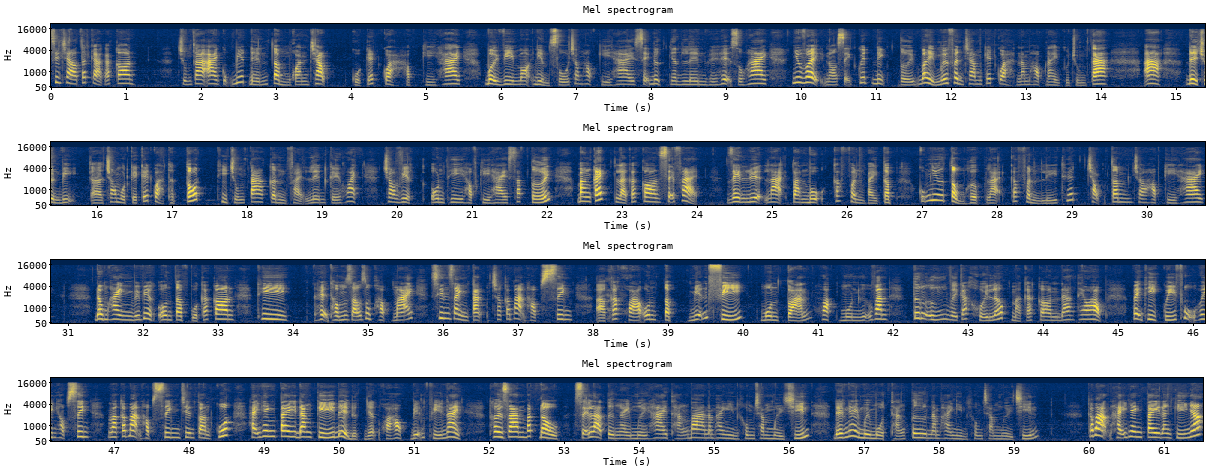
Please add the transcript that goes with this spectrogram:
Xin chào tất cả các con. Chúng ta ai cũng biết đến tầm quan trọng của kết quả học kỳ 2 bởi vì mọi điểm số trong học kỳ 2 sẽ được nhân lên với hệ số 2. Như vậy nó sẽ quyết định tới 70% kết quả năm học này của chúng ta. À, để chuẩn bị uh, cho một cái kết quả thật tốt thì chúng ta cần phải lên kế hoạch cho việc ôn thi học kỳ 2 sắp tới bằng cách là các con sẽ phải rèn luyện lại toàn bộ các phần bài tập cũng như tổng hợp lại các phần lý thuyết trọng tâm cho học kỳ 2. Đồng hành với việc ôn tập của các con thì hệ thống giáo dục học mãi xin dành tặng cho các bạn học sinh à, các khóa ôn tập miễn phí môn toán hoặc môn ngữ văn tương ứng với các khối lớp mà các con đang theo học. Vậy thì quý phụ huynh học sinh và các bạn học sinh trên toàn quốc hãy nhanh tay đăng ký để được nhận khóa học miễn phí này. Thời gian bắt đầu sẽ là từ ngày 12 tháng 3 năm 2019 đến ngày 11 tháng 4 năm 2019. Các bạn hãy nhanh tay đăng ký nhé!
